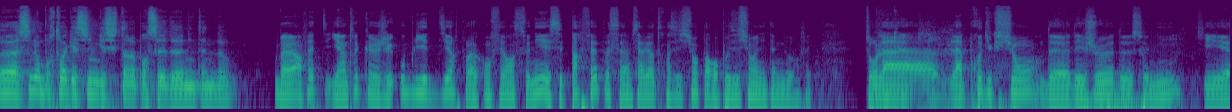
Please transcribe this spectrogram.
Euh, sinon pour toi Cassim, qu'est-ce que t'en as pensé de Nintendo? Bah, en fait, il y a un truc que j'ai oublié de dire pour la conférence Sony et c'est parfait parce que ça va me servir de transition par opposition à Nintendo en fait. Sur la, la production de- des jeux de Sony qui est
